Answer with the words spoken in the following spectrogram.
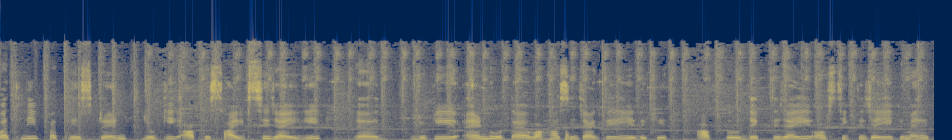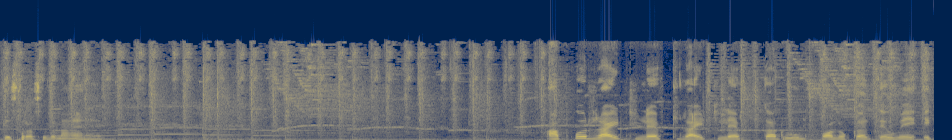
पतली पतली स्ट्रेंथ जो कि आपके साइड से जाएगी जो कि एंड होता है, वहाँ से जाके ये देखिए, आप देखते जाइए और सीखते जाइए कि मैंने किस तरह से बनाया है। आपको राइट लेफ़्ट राइट लेफ़्ट का रूल फॉलो करते हुए एक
